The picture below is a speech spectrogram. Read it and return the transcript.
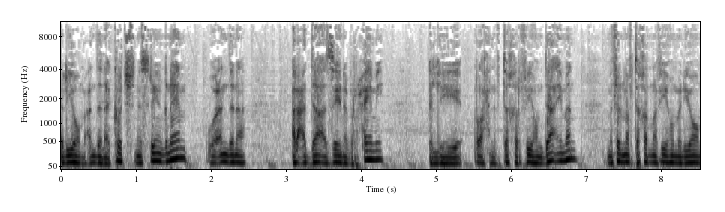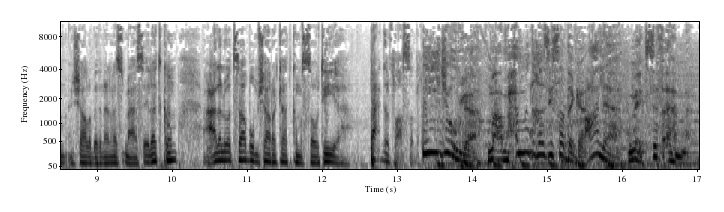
اليوم عندنا كوتش نسرين غنيم وعندنا العداء زينب الرحيمي اللي راح نفتخر فيهم دائما. مثل ما افتخرنا فيهم اليوم إن شاء الله بإذن الله نسمع أسئلتكم على الواتساب ومشاركاتكم الصوتية. بعد الفاصل. الجولة مع محمد غازي صدقة على ميكس إف إم.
